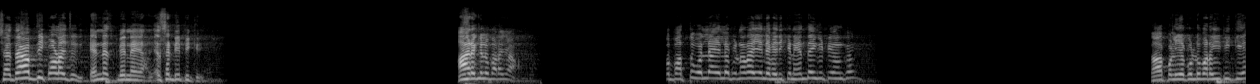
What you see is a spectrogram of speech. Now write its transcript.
ശതാബ്ദി കോളേജ് എൻ എസ് പിന്നെ എസ് എൻ ഡി പിക്ക് ആരെങ്കിലും പറഞ്ഞോ? ഇപ്പൊ പത്ത് കൊല്ലമായില്ല പിണറായി അല്ലേ ഭരിക്കണേ? എന്തെങ്കിലും കിട്ടിയോ നമുക്ക് കാപ്പള്ളിയെ കൊണ്ട് പറയിപ്പിക്കുക.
